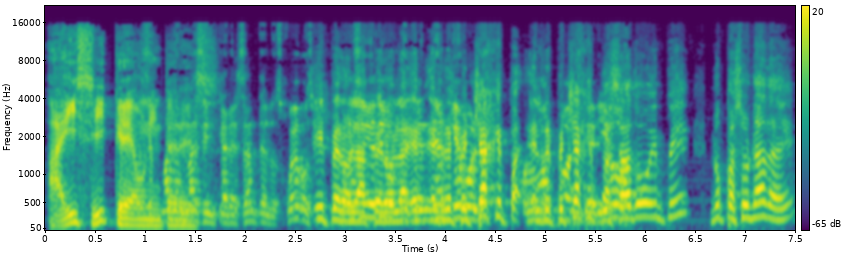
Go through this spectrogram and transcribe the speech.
ahí sí crea un interés. más interesante los juegos. Sí, pero, la, pero la, el, el, repechaje, el repechaje pasado, MP, no pasó nada, ¿eh?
